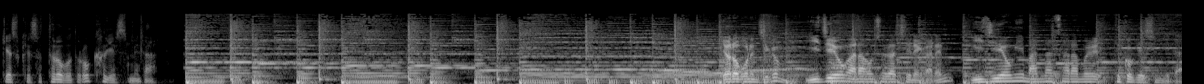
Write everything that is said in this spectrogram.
계속해서 들어보도록 하겠습니다. 여러분은 지금 이재용 아나운서가 진행하는 이재용이 만난 사람을 듣고 계십니다.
